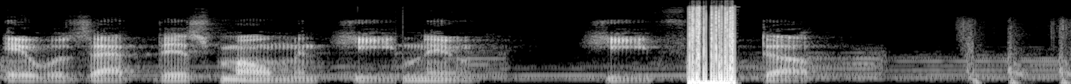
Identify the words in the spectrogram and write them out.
It was at this moment he knew he fucked up.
